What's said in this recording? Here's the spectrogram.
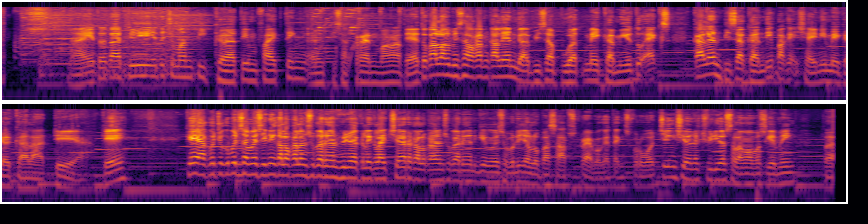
Nah itu tadi itu cuma tiga tim fighting eh, bisa keren banget ya. Itu kalau misalkan kalian nggak bisa buat Mega Mewtwo X, kalian bisa ganti pakai Shiny Mega Galade ya. Oke. Oke, aku cukupin sampai sini. Kalau kalian suka dengan video, klik like, share. Kalau kalian suka dengan game seperti jangan lupa subscribe. Oke, thanks for watching. See you next video. Salam Apos Gaming. Bye.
